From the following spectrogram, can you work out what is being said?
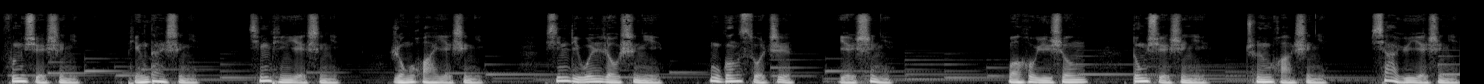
风雪是你，平淡是你，清贫也是你。”荣华也是你，心底温柔是你，目光所至也是你。往后余生，冬雪是你，春华是你，夏雨也是你，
